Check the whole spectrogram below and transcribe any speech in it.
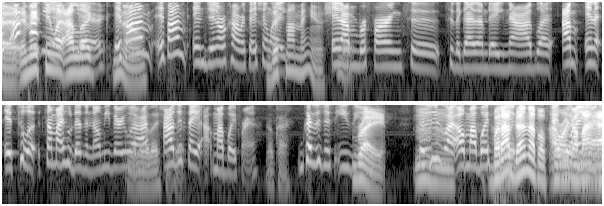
If I'm it makes me like I yeah, like you if know I'm if I'm in general conversation like this like my man. Shit. and I'm referring to to the guy that I'm dating now, I'm like I'm in a, to a, somebody who doesn't know me very well. in a I, I'll just say my boyfriend Okay. because it's just easy. right. Because it's just like oh my boyfriend. But I've done that before. I got my X,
